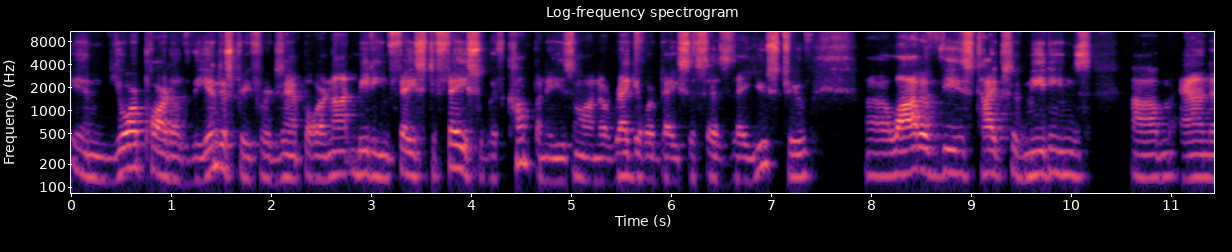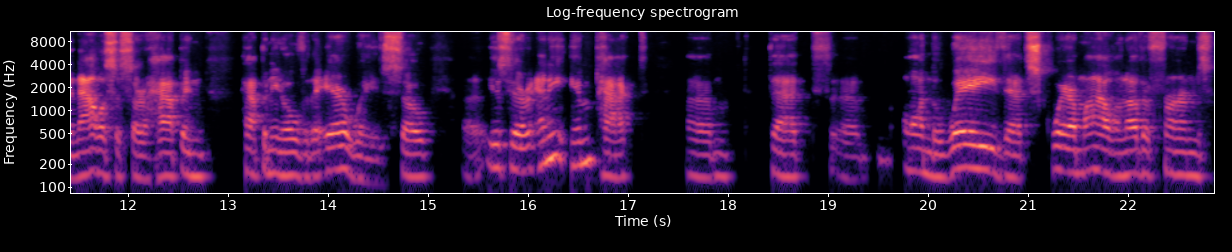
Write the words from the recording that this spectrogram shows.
in your part of the industry, for example, are not meeting face to face with companies on a regular basis as they used to. Uh, a lot of these types of meetings um, and analysis are happen, happening over the airwaves. So, uh, is there any impact um, that uh, on the way that Square Mile and other firms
